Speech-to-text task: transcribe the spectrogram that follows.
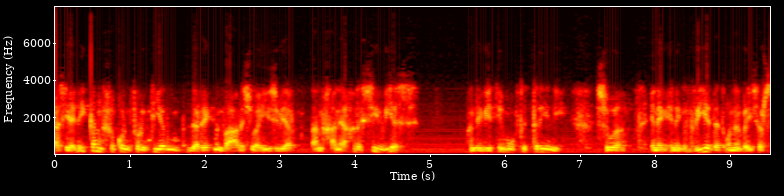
as jy die kind gekonfronteer direk met waar is jou huiswerk dan gaan hy aggressief wees want hy weet nie hoe om te tree nie. So en ek en ek weet dat onderwysers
